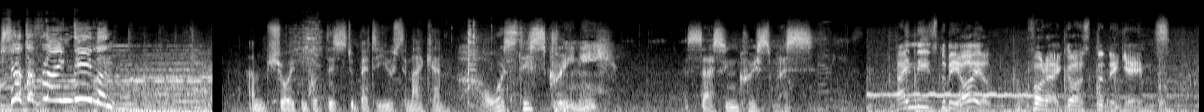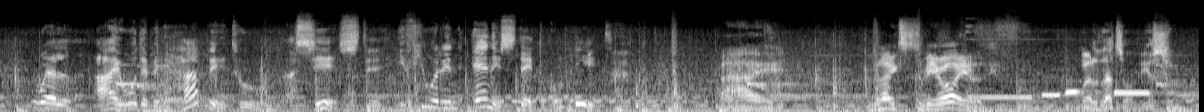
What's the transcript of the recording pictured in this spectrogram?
Shoot a flying demon! I'm sure you can put this to better use than I can. Oh, what's this, Greenie? Assassin Christmas. I needs to be oiled before I goes to the games. Well, I would have been happy to assist if you were in any state to compete. I likes to be oiled. Well, that's obvious.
